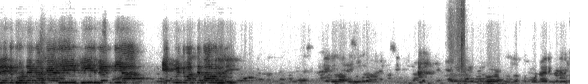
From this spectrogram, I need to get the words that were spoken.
ਰਿੰਗ ਤੁਹਾਡੇ ਕਰਕੇ ਆ ਜੀ। ਪਲੀਜ਼ ਬੇਨਤੀ ਆ 1 ਮਿੰਟ ਵਾਸਤੇ ਬਾਹਰ ਹੋ ਜਾਓ ਜੀ। ਦੋਸਤੋ ਘੋੜਾ ਰਿੰਗ ਦੇ ਵਿੱਚ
